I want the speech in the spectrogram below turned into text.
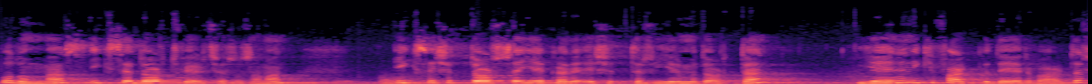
bulunmaz. x'e 4 vereceğiz o zaman. x eşit 4 ise y kare eşittir 24'ten. y'nin iki farklı değeri vardır.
